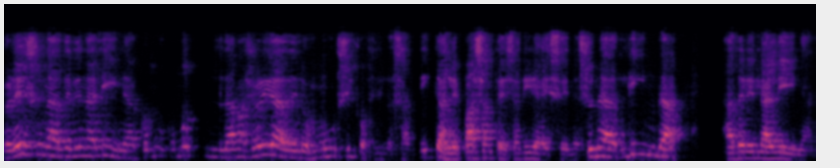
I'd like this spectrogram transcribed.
pero es una adrenalina, como, como la mayoría de los músicos y los artistas le pasa antes de salir a escena. Es una linda adrenalina.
